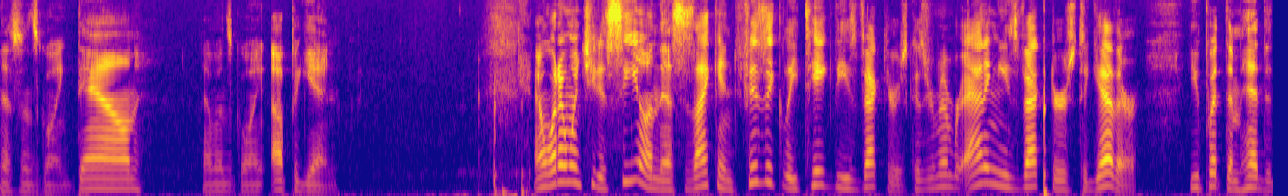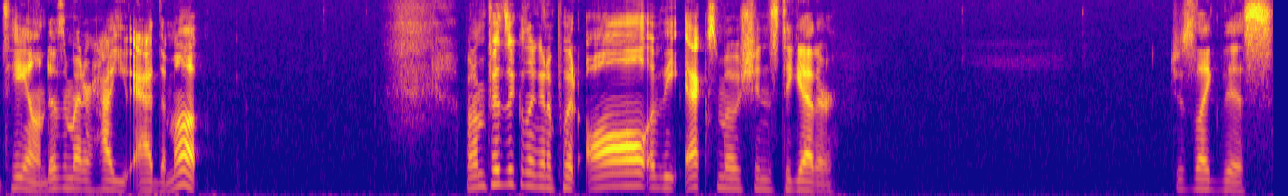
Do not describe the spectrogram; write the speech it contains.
this one's going down, that one's going up again. And what I want you to see on this is I can physically take these vectors, because remember, adding these vectors together, you put them head to tail, and it doesn't matter how you add them up, but I'm physically going to put all of the x motions together. Just like this.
